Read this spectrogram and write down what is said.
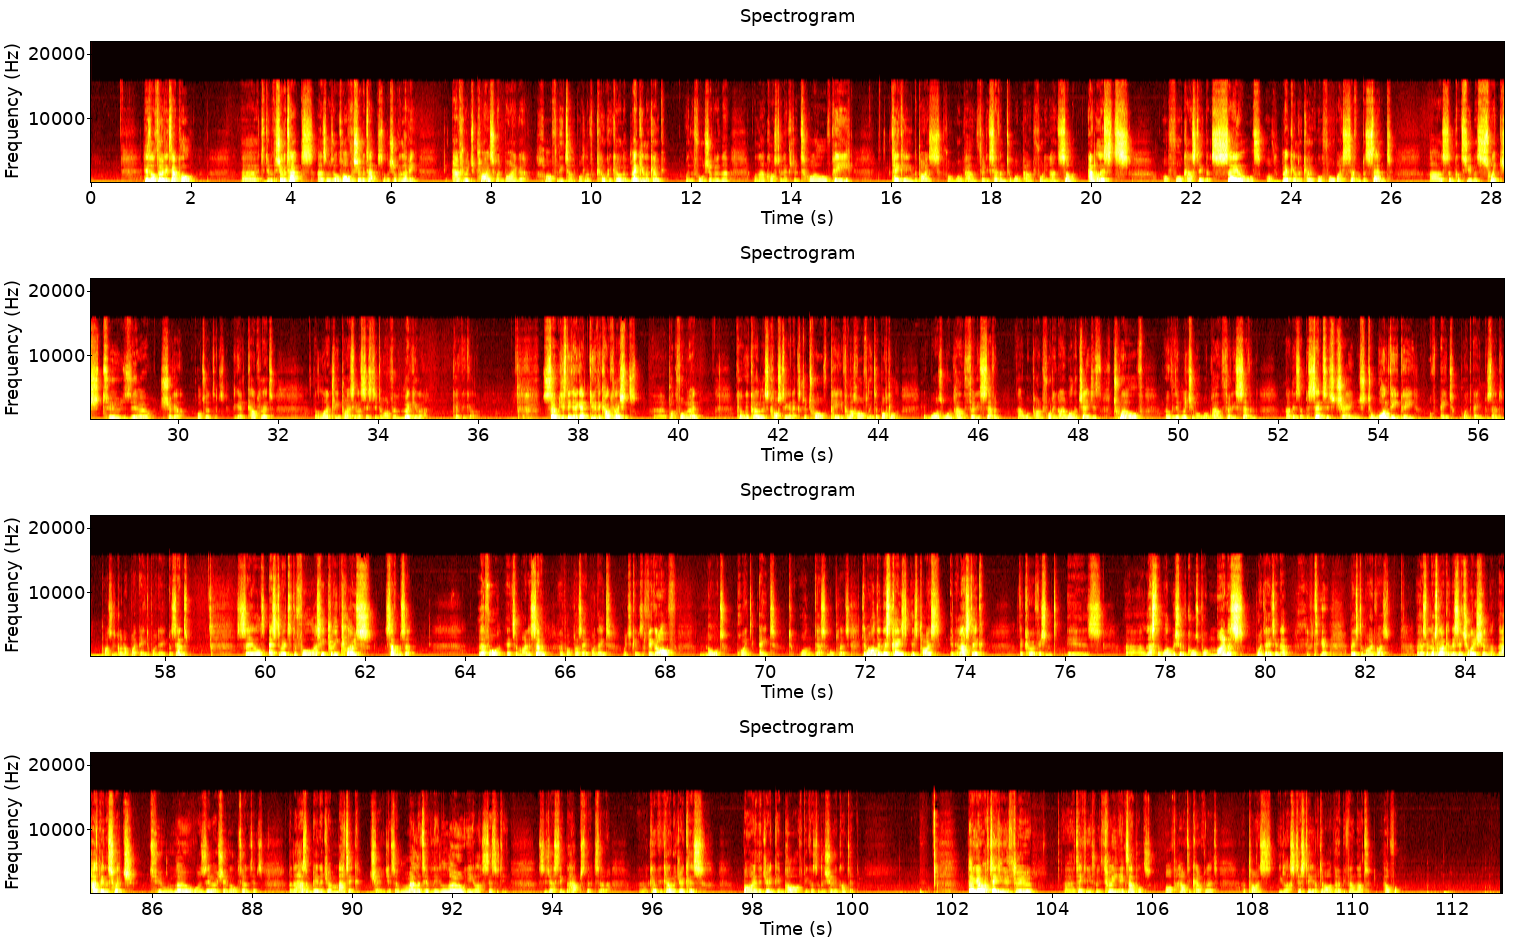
Here's our third example uh, to do with the sugar tax. As a result of the sugar tax or the sugar levy, the average price when buying a half litre bottle of Coca Cola regular Coke with a full sugar in there will now cost an extra 12p, taking the price from £1.37 to £1.49. Some analysts are forecasting that sales of regular Coke will fall by 7% as some consumers switch to zero sugar alternatives. Again, calculate the likely price elasticity demand for regular Coca-Cola. So we just need to again do the calculations. Uh, put the formula in. Coca-Cola is costing an extra 12p for the half litre bottle. It was £1.37, now £1.49. Well, the change is 12 over the original £1.37. That is a percentage change to 1dp of 8.8%. Price has gone up by 8.8%. Sales estimated to fall actually pretty close, 7%. Therefore, it's a minus 7 over plus 8.8, which gives a figure of 0.8 to one decimal place. Demand in this case is priced inelastic. The coefficient is uh, less than 1. We should, of course, put minus 0.8 in there to get based on my advice. Uh, so it looks like in this situation there has been a switch to low or zero sugar alternatives, but there hasn't been a dramatic change. It's a relatively low elasticity, suggesting perhaps that uh, uh, Coca-Cola drinkers buy the drink in part because of the sugar content. There we go. I've taken you through uh, taken you through three examples of how to calculate a price elasticity of demand. I hope you found that helpful.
